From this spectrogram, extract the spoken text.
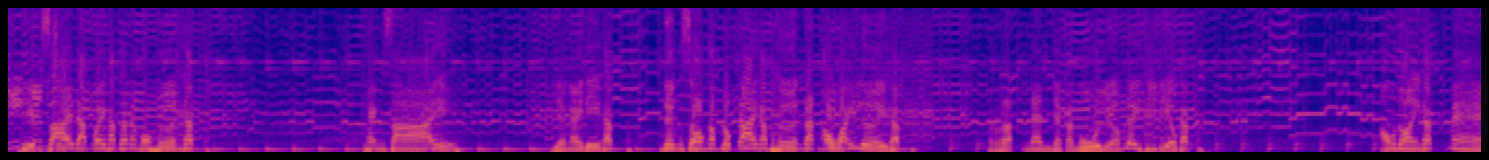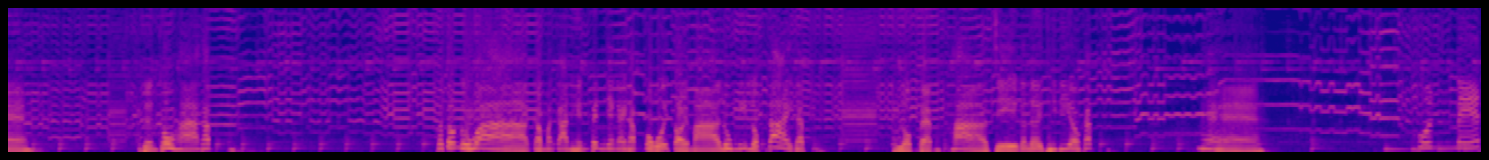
อีกหทีนึ่บงซ้ายชุดดักไว้ครับทางด้านของเหินครับ แข้งซ้าย ยังไงดีครับ1นสองครับหลบได้ครับเหินรัดเอาไว้เลยครับ รัดแน่นอย่างกับงูเหลือมเลยทีเดียวครับ เอาหน่อยครับแหม เดินเข้าหาครับ ก็ต้องดูว่ากรรมการเห็นเป็นยังไงครับโอ้ยต่อยมาลูกนี้หลบได้ครับ หลบแบบ 5G กันเลยทีเดียวครับแหมคุณเบส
